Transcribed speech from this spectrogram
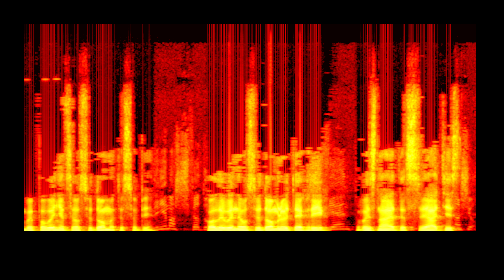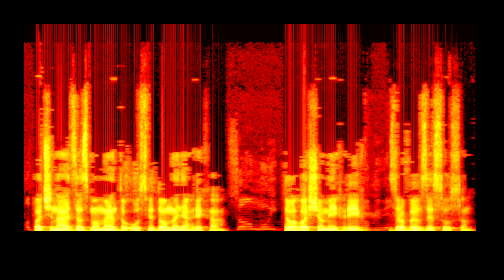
Ви повинні це усвідомити собі. Коли ви не усвідомлюєте гріх, ви знаєте, святість починається з моменту усвідомлення гріха, того, що мій гріх зробив з Ісусом.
